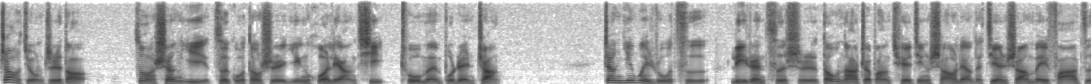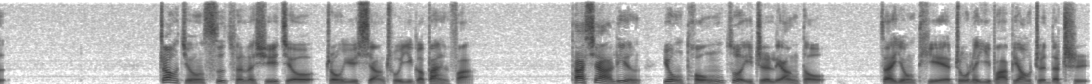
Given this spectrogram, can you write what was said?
赵炯知道，做生意自古都是银货两讫，出门不认账。正因为如此，历任刺史都拿这帮缺斤少两的奸商没法子。赵炯思忖了许久，终于想出一个办法。他下令用铜做一只量斗，再用铁铸了一把标准的尺，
